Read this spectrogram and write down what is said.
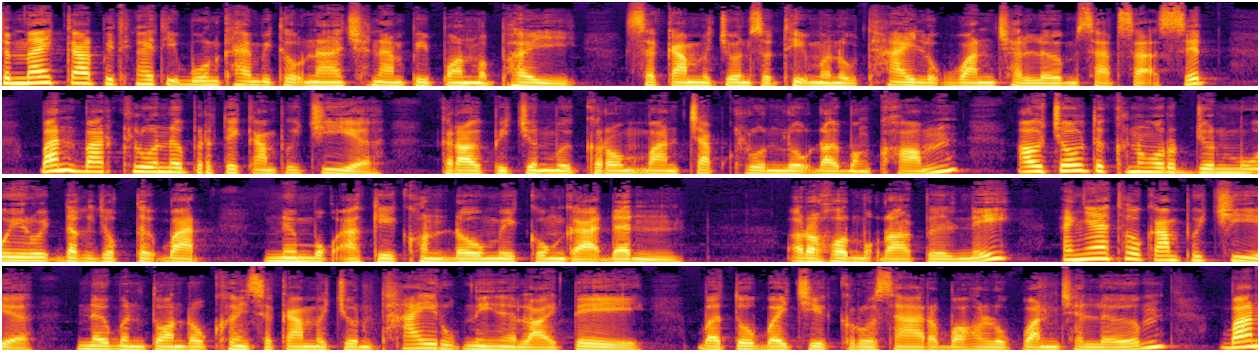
ចំណែកកាលពីថ្ងៃទី4ខែមិថុនាឆ្នាំ2020សកម្មជនសិទ្ធិមនុស្សថៃលោកវ៉ាន់ឆាលើមសាទស័ក្តិសិទ្ធបានបាត់ខ្លួននៅប្រទេសកម្ពុជាក្រោយពីជនមួយក្រុមបានចាប់ខ្លួនលោកដោយបង្ខំឲ្យចូលទៅក្នុងរថយន្តមួយរួចដឹកយកទៅបាត់នៅមុខអគារ Condo Mekong Garden រហូតមកដល់ពេលនេះអាជ្ញាធរកម្ពុជា នៅមិនទាន់រកឃើញសកម្មជនថៃរូបនេះនៅឡើយទេ បើទោះបីជាគ្រួសាររបស់លោកវ៉ាន់ឆលើមបាន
